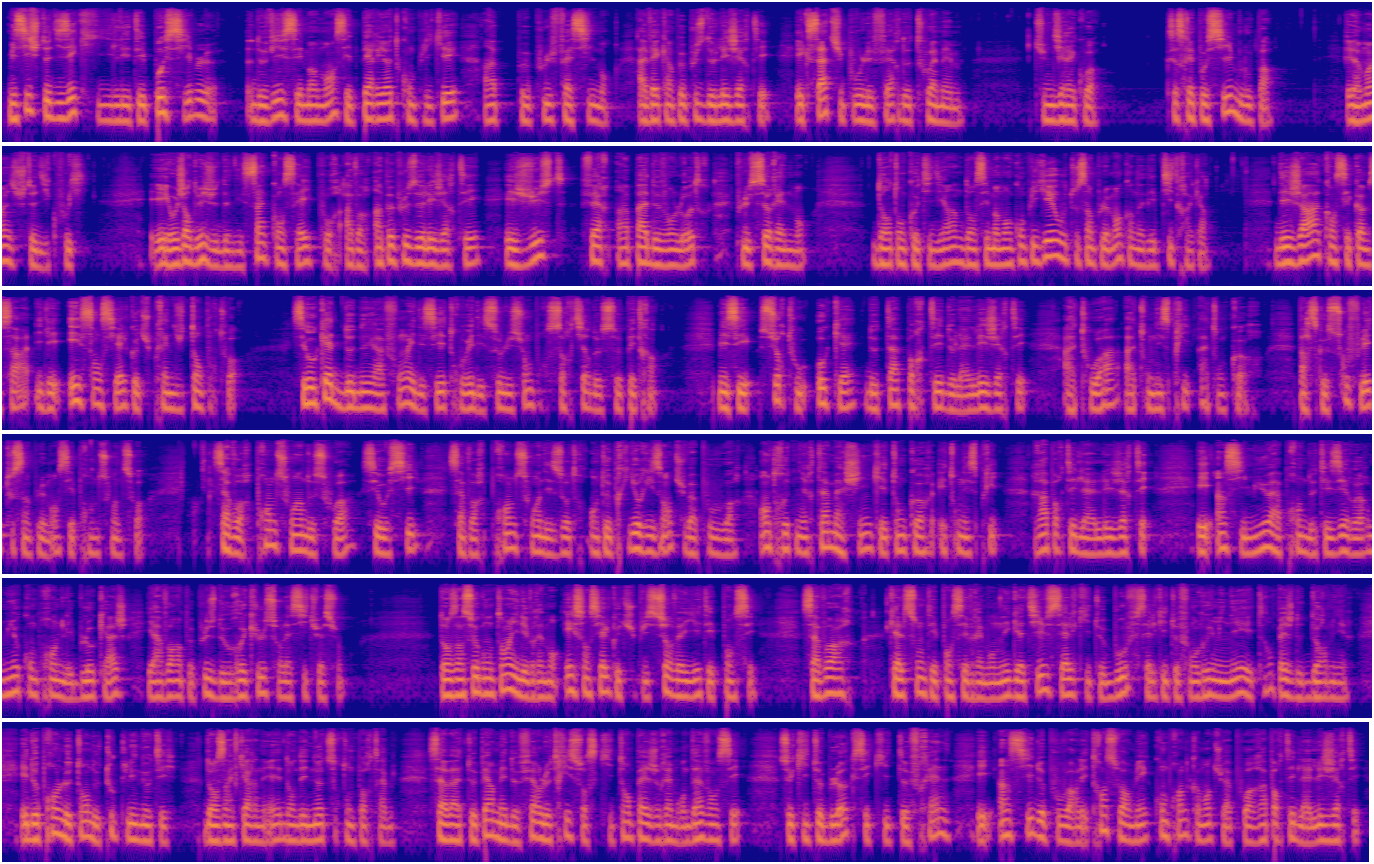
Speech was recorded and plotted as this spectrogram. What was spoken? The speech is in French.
Mais si je te disais qu'il était possible de vivre ces moments, ces périodes compliquées un peu plus facilement, avec un peu plus de légèreté, et que ça, tu pouvais faire de toi-même, tu me dirais quoi? Que ce serait possible ou pas? Eh bien moi, je te dis que oui. Et aujourd'hui, je vais donner 5 conseils pour avoir un peu plus de légèreté et juste faire un pas devant l'autre plus sereinement dans ton quotidien, dans ces moments compliqués ou tout simplement quand on a des petits tracas. Déjà, quand c'est comme ça, il est essentiel que tu prennes du temps pour toi. C'est ok de donner à fond et d'essayer de trouver des solutions pour sortir de ce pétrin. Mais c'est surtout ok de t'apporter de la légèreté à toi, à ton esprit, à ton corps. Parce que souffler, tout simplement, c'est prendre soin de soi. Savoir prendre soin de soi, c'est aussi savoir prendre soin des autres. En te priorisant, tu vas pouvoir entretenir ta machine qui est ton corps et ton esprit, rapporter de la légèreté et ainsi mieux apprendre de tes erreurs, mieux comprendre les blocages et avoir un peu plus de recul sur la situation. Dans un second temps, il est vraiment essentiel que tu puisses surveiller tes pensées, savoir quelles sont tes pensées vraiment négatives, celles qui te bouffent, celles qui te font ruminer et t'empêchent de dormir, et de prendre le temps de toutes les noter dans un carnet, dans des notes sur ton portable. Ça va te permettre de faire le tri sur ce qui t'empêche vraiment d'avancer, ce qui te bloque, ce qui te freine, et ainsi de pouvoir les transformer, comprendre comment tu vas pouvoir rapporter de la légèreté,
